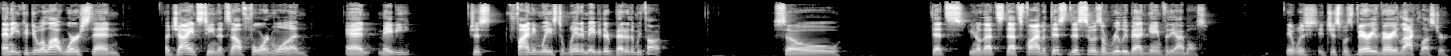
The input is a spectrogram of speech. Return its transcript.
And you could do a lot worse than a Giants team that's now 4 and 1 and maybe just finding ways to win and maybe they're better than we thought. So that's, you know, that's that's fine, but this this was a really bad game for the eyeballs. It was it just was very very lackluster.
